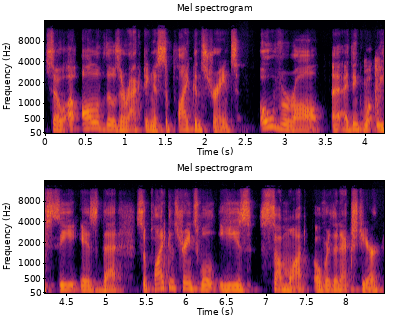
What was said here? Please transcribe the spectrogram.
So all of those are acting as supply constraints overall, I think what we see is that supply constraints will ease somewhat over the next year.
